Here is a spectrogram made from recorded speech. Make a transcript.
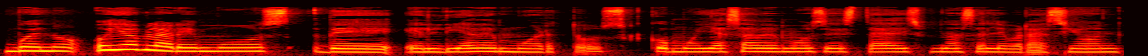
Bueno, hoy hablaremos de el Día de Muertos. Como ya sabemos, esta es una celebración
